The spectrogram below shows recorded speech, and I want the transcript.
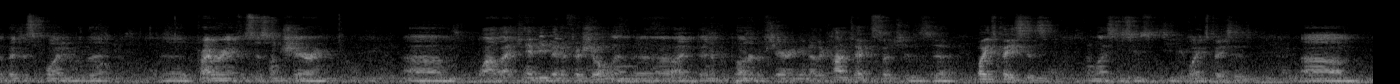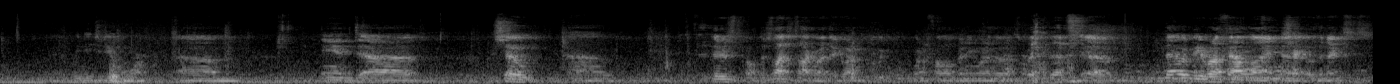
a bit disappointed with the, the primary emphasis on sharing. Um, while that can be beneficial, and uh, I've been a proponent of sharing in other contexts, such as uh, white spaces, and licensed use of TV white spaces, um, we need to do more. Um, and uh, so uh, there's well, there's a lot to talk about there. Do you want to, want to follow up any one of those? But that's uh, that would be a rough outline of the next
